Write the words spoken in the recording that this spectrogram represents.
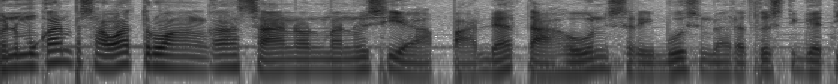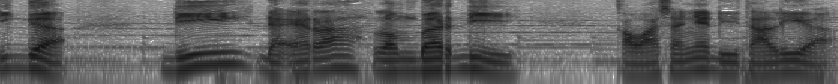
menemukan pesawat ruang angkasa non manusia pada tahun 1933 di daerah Lombardi, kawasannya di Italia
